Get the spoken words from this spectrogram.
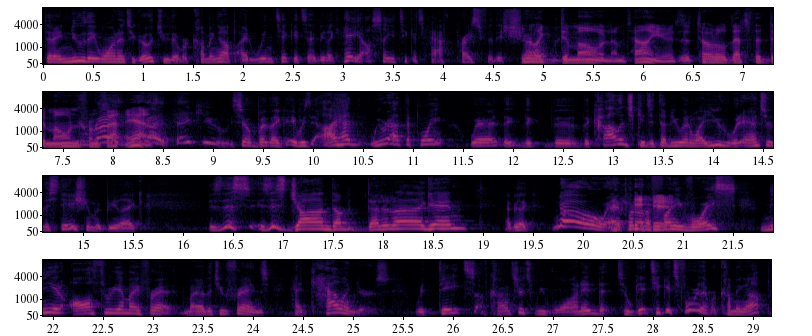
that I knew they wanted to go to that were coming up. I'd win tickets. I'd be like, "Hey, I'll sell you tickets half price for this show." You're like Damone. I'm telling you, it's a total. That's the You're from right, Fa- yeah. right. Thank you. So, but like it was, I had we were at the point where the the the, the college kids at WNYU who would answer the station would be like, "Is this is this Jon da da, da again?" I'd be like, "No," and I put on a funny voice. Me and all three of my friend, my other two friends, had calendars with dates of concerts we wanted to get tickets for that were coming up.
